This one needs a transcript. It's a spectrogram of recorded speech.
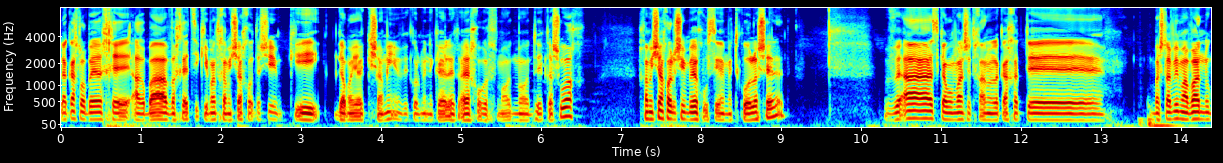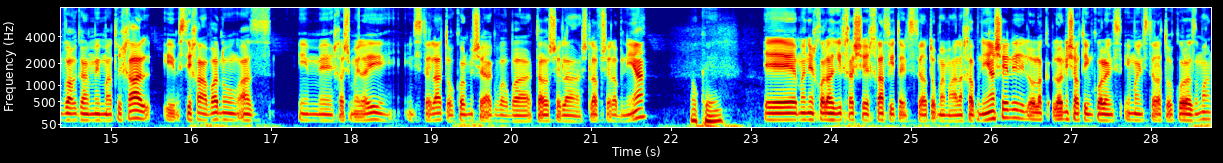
לקח לו בערך אה, ארבעה וחצי, כמעט חמישה חודשים, כי גם היה גשמים וכל מיני כאלה, היה חורף מאוד מאוד קשוח. חמישה חודשים בערך הוא סיים את כל השלד. ואז כמובן שהתחלנו לקחת, בשלבים עבדנו כבר גם עם אדריכל, סליחה, עבדנו אז עם אה, חשמלאי, אינסטלטור, כל מי שהיה כבר באתר של השלב של הבנייה. אוקיי. אה, אני יכול להגיד לך שהחלפתי את האינסטלטור במהלך הבנייה שלי, לא, לא נשארתי עם, כל, עם האינסטלטור כל הזמן,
